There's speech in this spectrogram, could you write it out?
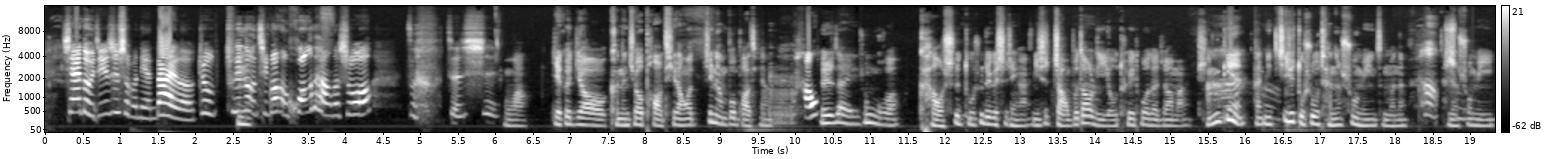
现在都已经是什么年代了，就出现这种情况，很荒唐的说，这真是哇，这个叫可能就要跑题了，我尽量不跑题啊。好。就是在中国考试读书这个事情啊，你是找不到理由推脱的，知道吗？停电啊，你继续读书才能说明怎么呢？才能说明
